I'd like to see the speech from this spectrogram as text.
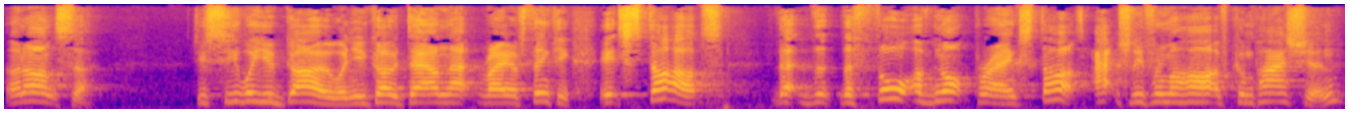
an answer. Do you see where you go when you go down that ray of thinking? It starts, that the, the thought of not praying starts actually from a heart of compassion,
